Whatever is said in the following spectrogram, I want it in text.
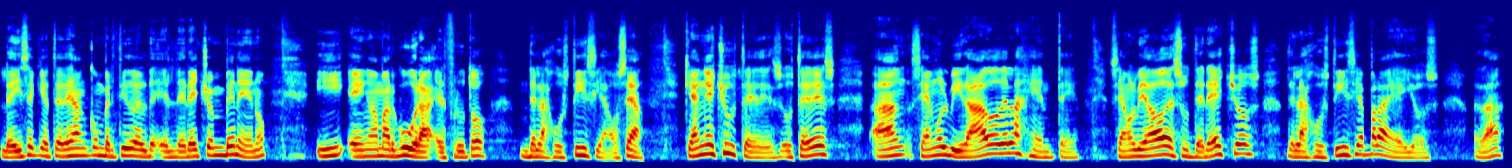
le dice que ustedes han convertido el, el derecho en veneno y en amargura el fruto de la justicia. O sea, ¿qué han hecho ustedes? Ustedes se han olvidado de la gente, se han olvidado de sus derechos, de la justicia para ellos, ¿verdad?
